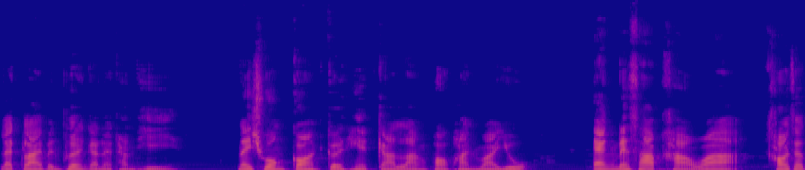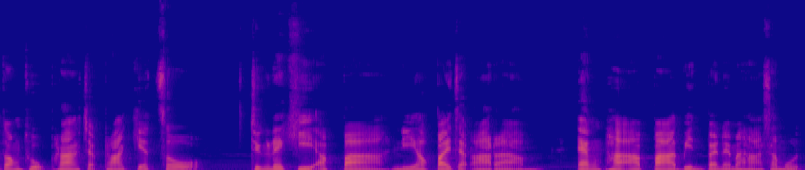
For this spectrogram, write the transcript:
และกลายเป็นเพื่อนกันในทันที ในช่วงก่อนเกิดเหตุการณ์ล้างเผ่าพันธุ์วายุ แองได้ทราบข่าวว่าเขาจะต้องถูกพรากจากพระเกียรโซ จึงได้ขี่อัปปาหนีออกไปจากอาราม แองพาอัปปาบินไปในมหาสมุทร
